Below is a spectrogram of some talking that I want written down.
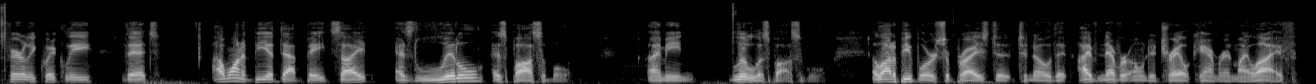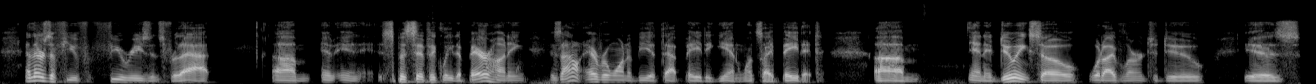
fairly quickly that I want to be at that bait site as little as possible. I mean, little as possible. A lot of people are surprised to, to know that I've never owned a trail camera in my life, and there's a few few reasons for that um, and, and, specifically to bear hunting is I don't ever want to be at that bait again once I bait it. Um, and in doing so, what I've learned to do is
